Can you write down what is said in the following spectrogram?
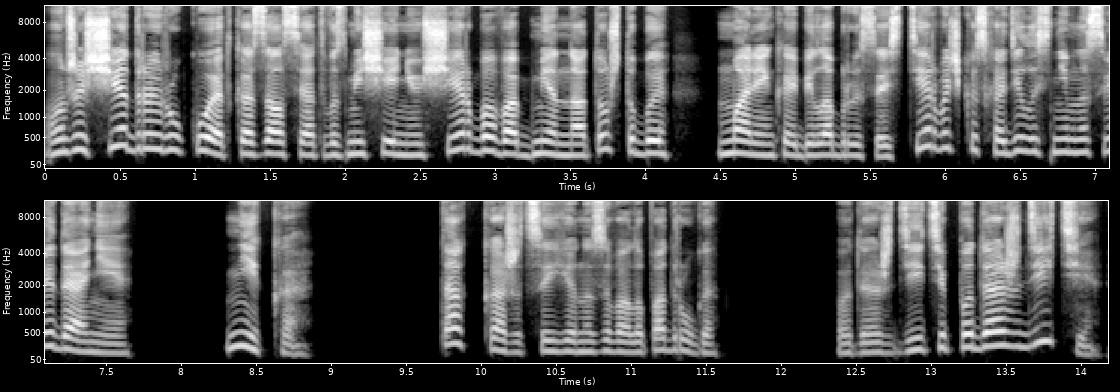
Он же щедрой рукой отказался от возмещения ущерба в обмен на то, чтобы маленькая белобрысая стервочка сходила с ним на свидание. Ника. Так, кажется, ее называла подруга. Подождите, подождите.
